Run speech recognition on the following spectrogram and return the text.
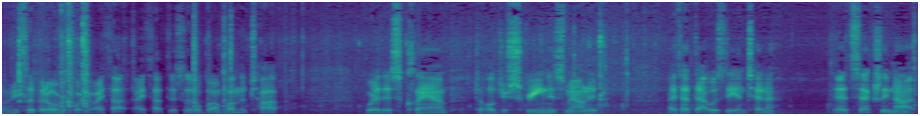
Let me flip it over for you. I thought I thought this little bump on the top where this clamp to hold your screen is mounted, I thought that was the antenna. It's actually not.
